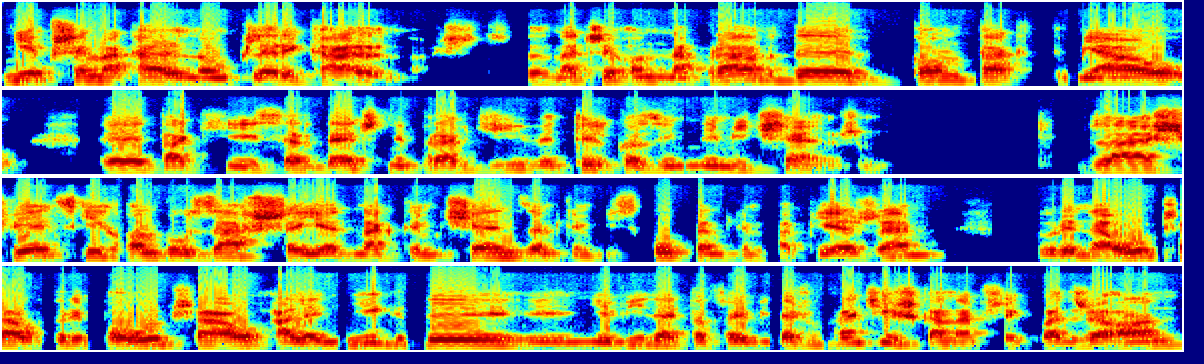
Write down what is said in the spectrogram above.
nieprzemakalną klerykalność. To znaczy on naprawdę kontakt miał e, taki serdeczny, prawdziwy tylko z innymi księżmi. Dla świeckich on był zawsze jednak tym księdzem, tym biskupem, tym papieżem, który nauczał, który pouczał, ale nigdy e, nie widać to, co widać u Franciszka na przykład, że on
